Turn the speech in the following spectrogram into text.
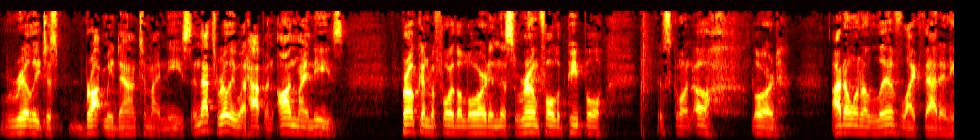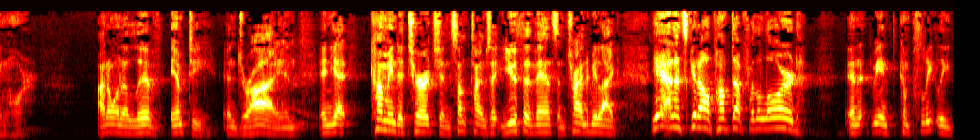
really just brought me down to my knees. And that's really what happened on my knees, broken before the Lord in this room full of people, just going, Oh, Lord, I don't want to live like that anymore. I don't want to live empty and dry and, and yet coming to church and sometimes at youth events and trying to be like, yeah, let's get all pumped up for the Lord and being completely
